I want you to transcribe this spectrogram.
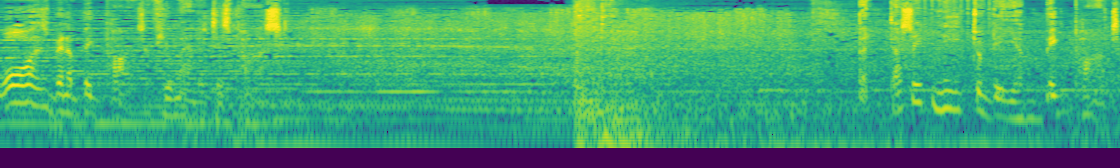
War has been a big part of humanity's past. But does it need to be a big part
